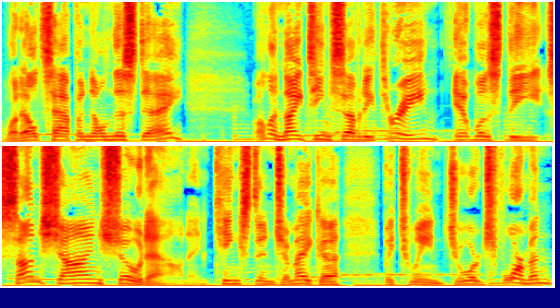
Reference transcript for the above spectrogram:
What else happened on this day? Well, in 1973, it was the Sunshine Showdown in Kingston, Jamaica, between George Foreman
